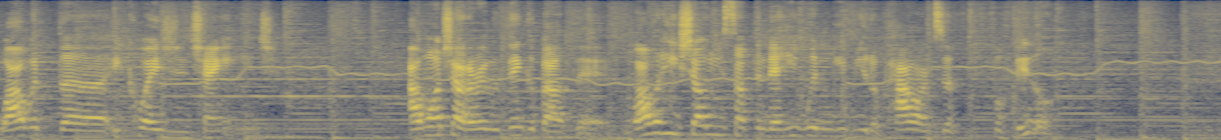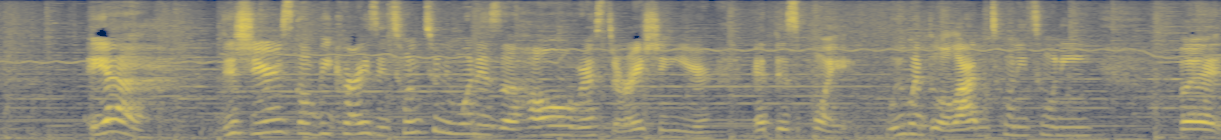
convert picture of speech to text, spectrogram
Why would the equation change? I want y'all to really think about that. Why would he show you something that he wouldn't give you the power to fulfill? yeah, this year is gonna be crazy. 2021 is a whole restoration year at this point. We went through a lot in 2020, but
